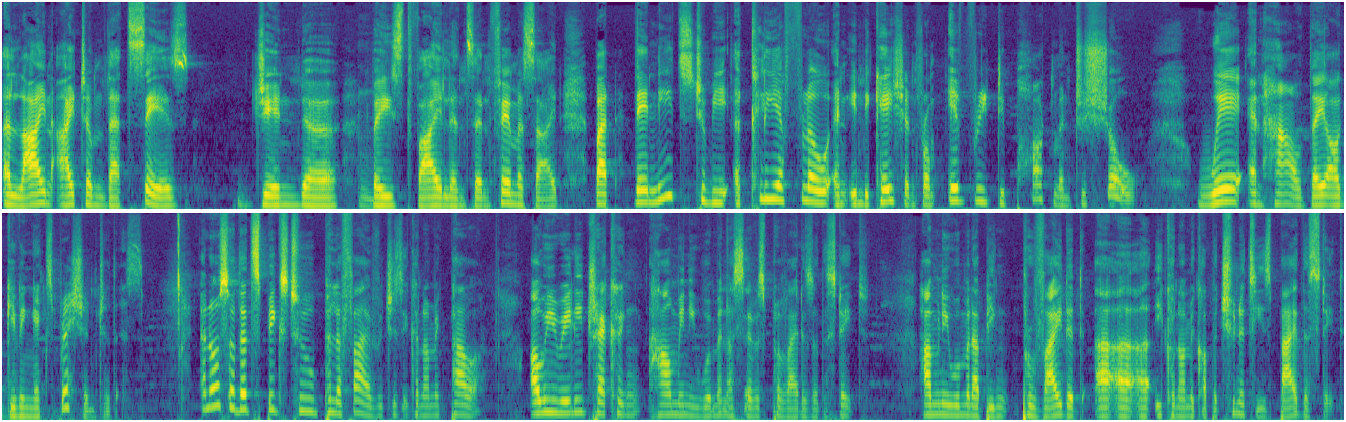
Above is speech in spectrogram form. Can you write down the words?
a line item that says gender based violence and femicide, but there needs to be a clear flow and indication from every department to show where and how they are giving expression to this. And also, that speaks to Pillar 5, which is economic power. Are we really tracking how many women are service providers of the state? How many women are being provided uh, uh, uh, economic opportunities by the state,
